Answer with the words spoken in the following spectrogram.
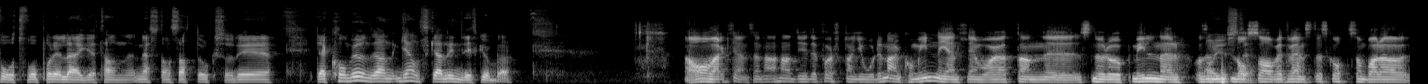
2-2 på det läget han nästan satte också. Det, där kom vi undan ganska lindrigt gubbar. Ja, verkligen. Sen han hade ju det första han gjorde när han kom in egentligen var ju att han eh, snurrade upp Milner och sen ja, lossade av ett vänsterskott som bara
